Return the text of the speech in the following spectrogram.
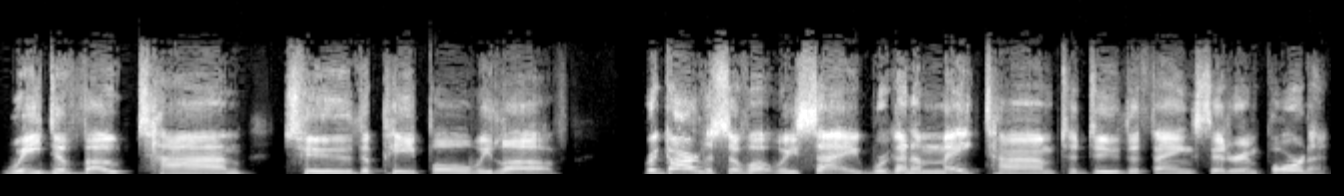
We devote time to the people we love regardless of what we say, we're going to make time to do the things that are important.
